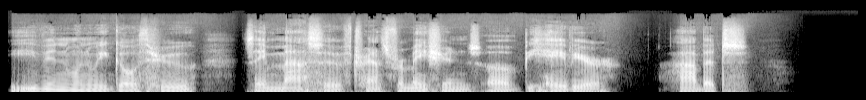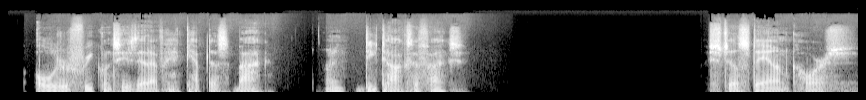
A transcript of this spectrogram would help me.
Even when we go through, say, massive transformations of behavior, habits, older frequencies that have kept us back, right? Detox effects. Still stay on course.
